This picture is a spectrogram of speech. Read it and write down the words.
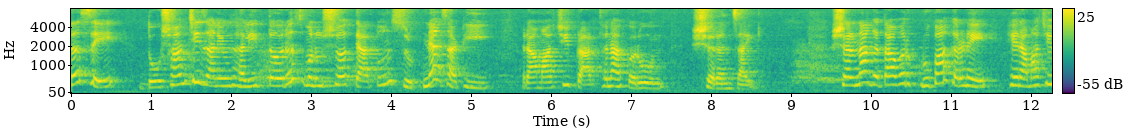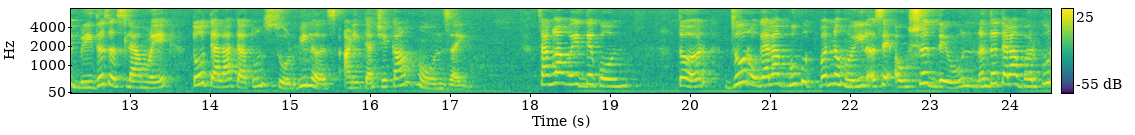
तसे दोषांची जाणीव झाली तरच मनुष्य त्यातून सुटण्यासाठी रामाची प्रार्थना करून शरण जाईल. शरणागतावर कृपा करणे हे रामाचे ब्रीदच असल्यामुळे तो त्याला त्यातून सोडविलच आणि त्याचे काम होऊन जाईल. चांगला वैद्य कोण? तर जो रोग्याला भूक उत्पन्न होईल असे औषध देऊन नंतर त्याला भरपूर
